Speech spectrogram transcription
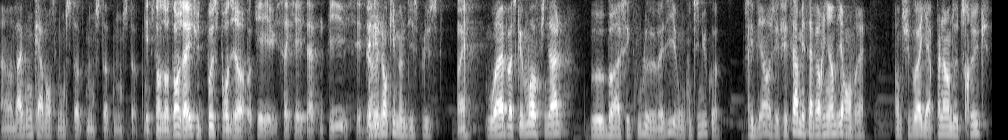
un wagon qui avance non-stop, non-stop, non-stop. Et de temps en temps, j'arrive, tu te poses pour dire, ok, il y a eu ça qui a été accompli, c'est C'est les gens qui me le disent plus. Ouais. Ouais, parce que moi, au final, euh, bah, c'est cool, euh, vas-y, on continue, quoi. C'est bien, j'ai fait ça, mais ça veut rien dire en vrai. Quand tu vois, il y a plein de trucs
